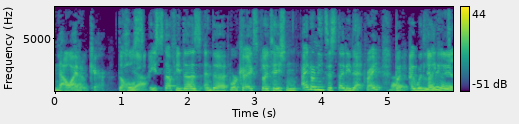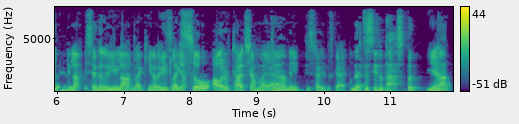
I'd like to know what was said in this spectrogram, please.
Now I don't care. The whole Yeah. space stuff he does and the worker exploitation, I don't need to study that, right? But I would Same like thing, Elon, same thing with Elon. Like, you know, he's like Yeah. so out of touch. I'm like, I don't need to study this guy. I'd like to see the past, but Yeah. not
